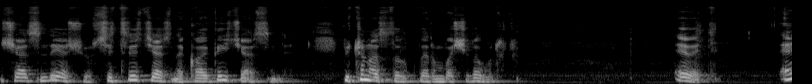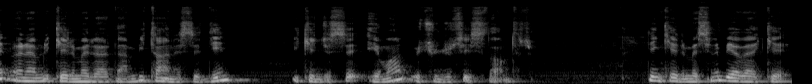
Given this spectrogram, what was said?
içerisinde yaşıyor. Stres içerisinde, kaygı içerisinde. Bütün hastalıkların başı da budur. Evet. En önemli kelimelerden bir tanesi din, ikincisi iman, üçüncüsü İslam'dır. Din kelimesini bir evvelki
